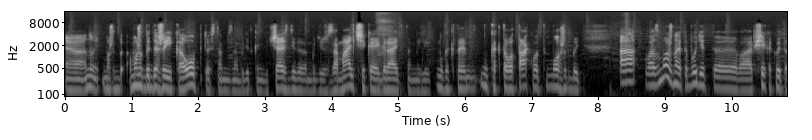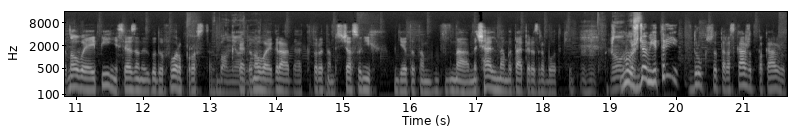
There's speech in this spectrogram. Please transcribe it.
э, ну, может, а может быть даже и кооп, то есть там, не знаю, будет какая-нибудь часть, где ты там будешь за мальчика играть, там, или, ну, как-то, ну, как-то вот так вот, может быть. А возможно, это будет э, вообще какой-то новый IP, не связанный с God of War, просто какая-то новая игра, да, которая там сейчас у них где-то там на начальном этапе разработки. Угу. Что, ну, ну, ждем E3, вдруг что-то расскажут, покажут.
